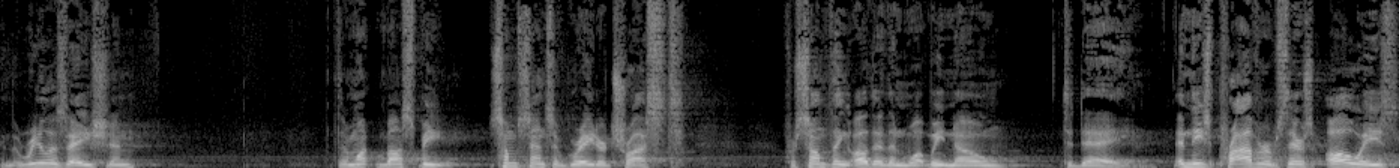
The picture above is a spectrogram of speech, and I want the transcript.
And the realization there must be some sense of greater trust for something other than what we know today. In these proverbs, there's always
